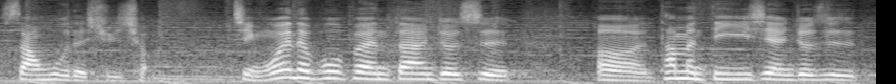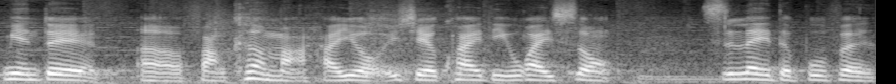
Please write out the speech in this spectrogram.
商户的需求。警卫的部分当然就是。呃，他们第一线就是面对呃访客嘛，还有一些快递外送之类的部分，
